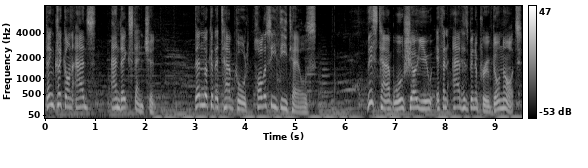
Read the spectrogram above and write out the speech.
then click on Ads and Extension. Then look at the tab called Policy Details. This tab will show you if an ad has been approved or not.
